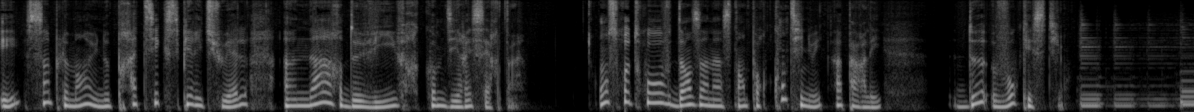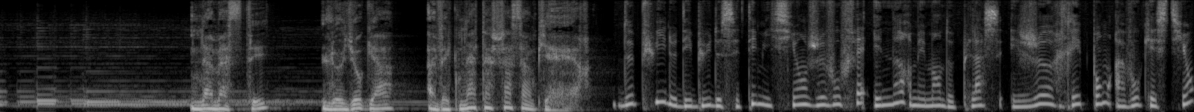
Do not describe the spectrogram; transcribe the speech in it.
est simplement une pratique spirituelle, un art de vivre, comme diraient certains. On se retrouve dans un instant pour continuer à parler de vos questions. Namasté, le yoga avec Natacha Saint-Pierre. Depuis le début de cette émission, je vous fais énormément de place et je réponds à vos questions.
